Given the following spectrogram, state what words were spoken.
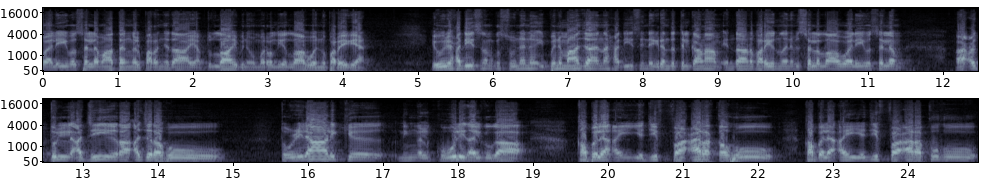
അലൈ വസല്ലമ തങ്ങൾ പറഞ്ഞതായി അബ്ദുല്ലാഹിബിൻ ഉമർ അലി അള്ളാഹു എന്ന് പറയുകയാണ്. ഈ ഒരു ഹദീസ് നമുക്ക് സുനന് ഇബിന് മാജ എന്ന ഹദീസിന്റെ ഗ്രന്ഥത്തിൽ കാണാം. എന്താണ് പറയുന്നത് നബി സല്ലല്ലാഹു അലൈഹി വസല്ലം? അഅ്തുൽ അജീറ അജ്റഹു. തൊഴിലാളിക്ക് നിങ്ങൾ കൂലി നൽകുക. കബല ഐ യജിഫ അറഖഹു. കബല ഐ യജിഫ അറഖുഹു.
